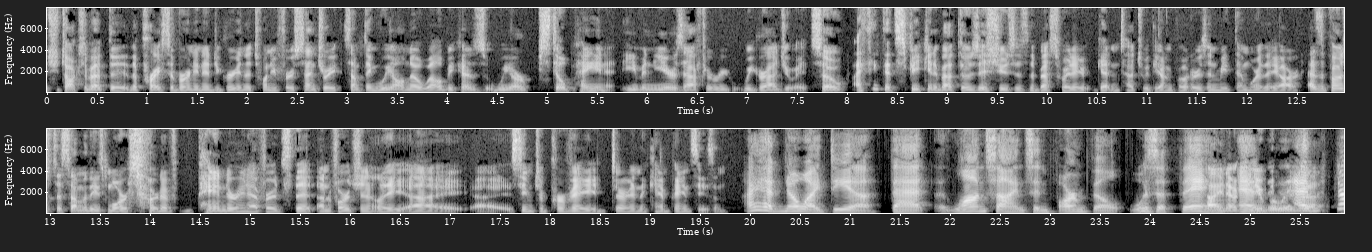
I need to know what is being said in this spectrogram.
She talks about the, the price of earning a degree in the 21st century, something we all know well because we are still paying it even years after we, we graduate. So I think that speaking about those issues is the best way to get in touch with young voters and meet them where they are, as opposed to some of these more sort of pandering efforts that unfortunately uh, uh, seem to pervade during the campaign season. I had no idea that lawn signs in Farmville was a thing. I know. Can and, you believe that? No,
